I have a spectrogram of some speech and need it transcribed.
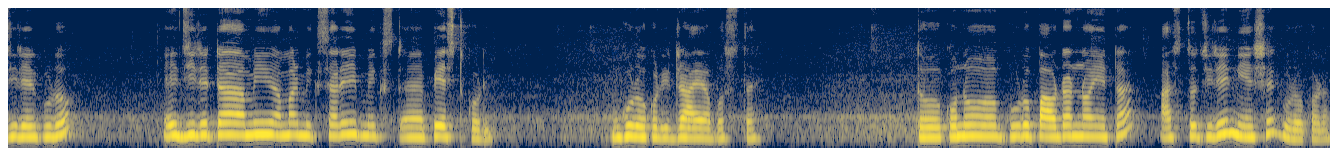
জিরের গুঁড়ো। এই জিরেটা আমি আমার মিক্সারেই মিক্সড পেস্ট করি। গুঁড়ো করি ড্রাই অবস্থায়। তো কোনো গুঁড়ো পাউডার নয় এটা। আস্ত জিরেই নিয়ে এসে গুঁড়ো করা।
